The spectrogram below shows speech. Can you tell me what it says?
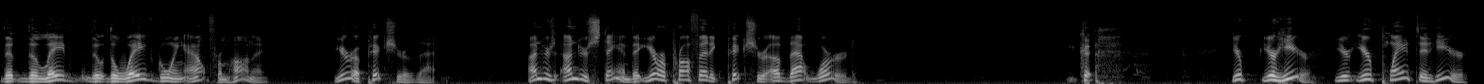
the the wave the, the wave going out from Hana you're a picture of that. Under, understand that you're a prophetic picture of that word. You're, you're here. You're, you're planted here.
